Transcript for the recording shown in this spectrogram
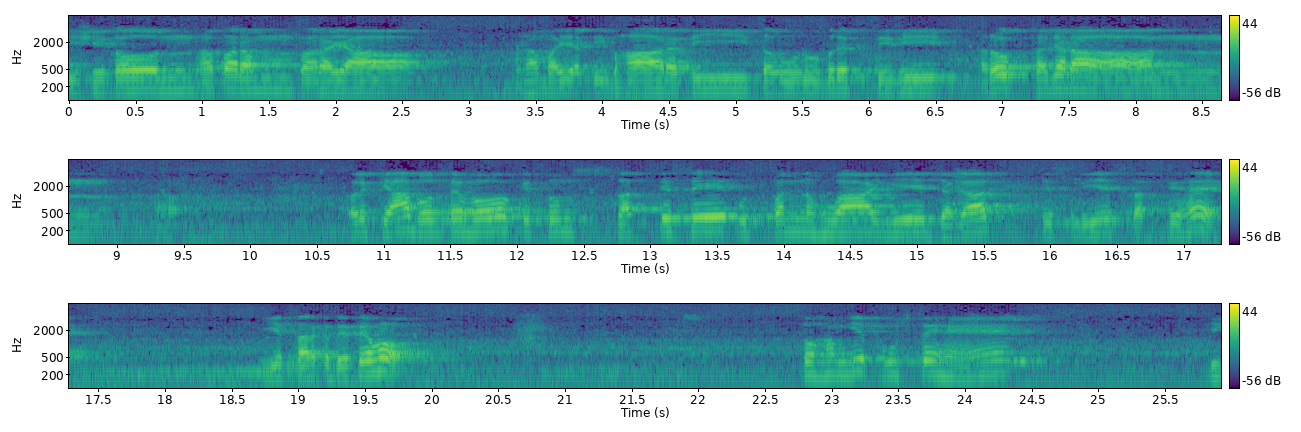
इशितोन्ध परंपरया भ्रमयति भारती भी रोक्त जडान बोले क्या बोलते हो कि तुम सत्य से उत्पन्न हुआ ये जगत इसलिए सत्य है? ये तर्क देते हो? तो हम ये पूछते हैं कि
